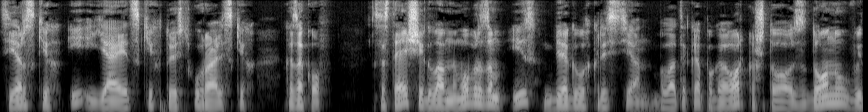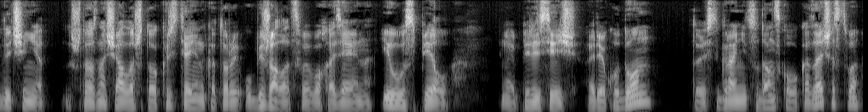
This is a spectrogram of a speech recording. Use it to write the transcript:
терских и яицких, то есть уральских, казаков, состоящие главным образом из беглых крестьян. Была такая поговорка, что с Дону выдачи нет, что означало, что крестьянин, который убежал от своего хозяина и успел э, пересечь реку Дон, то есть границу донского казачества,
